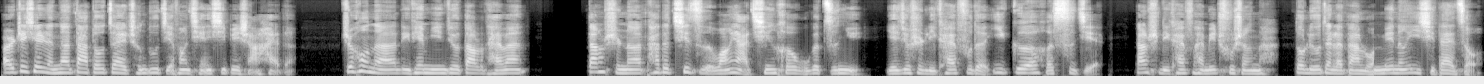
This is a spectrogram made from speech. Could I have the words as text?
而这些人呢，大都在成都解放前夕被杀害的。之后呢，李天民就到了台湾。当时呢，他的妻子王雅青和五个子女，也就是李开复的一哥和四姐，当时李开复还没出生呢，都留在了大陆，没能一起带走。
